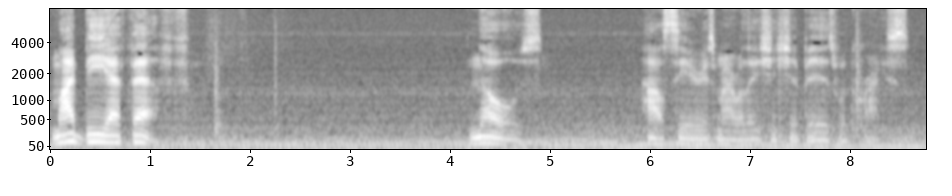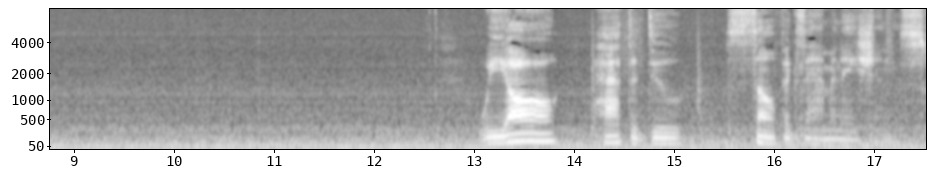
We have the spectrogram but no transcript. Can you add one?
My BFF knows how serious my relationship is with Christ. We all have to do self examinations.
